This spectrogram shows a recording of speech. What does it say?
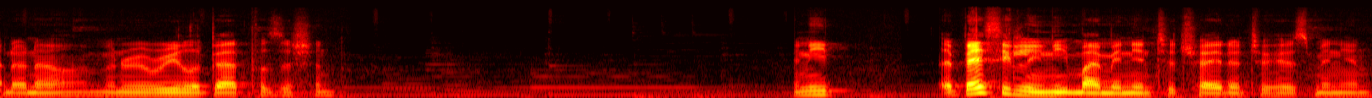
I don't know, I'm in a really bad position. I need... I basically need my minion to trade into his minion.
